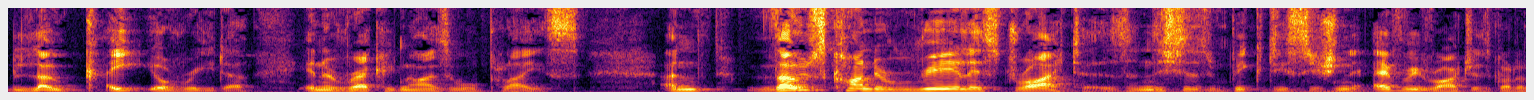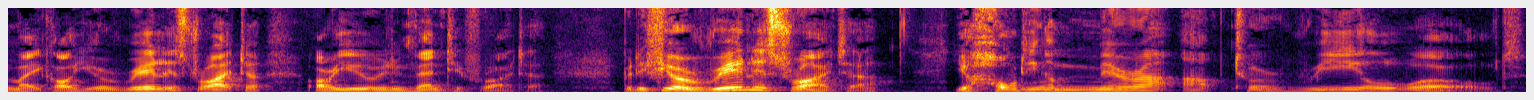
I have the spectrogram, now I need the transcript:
locate your reader in a recognizable place. And those kind of realist writers, and this is a big decision that every writer's got to make are you a realist writer or are you an inventive writer? But if you're a realist writer, you're holding a mirror up to a real world.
